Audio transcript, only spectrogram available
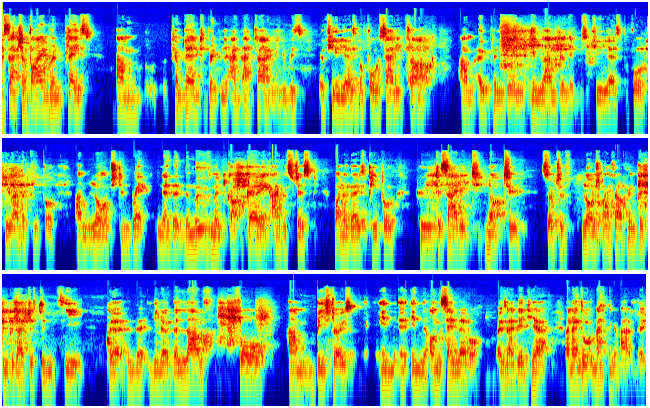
such a vibrant place um, compared to Britain at that time. Mean, it was a few years before Sally Clarke um, opened in, in London. It was a few years before a few other people um, launched, and where you know the, the movement got going. I was just one of those people who decided not to sort of launched myself in Britain because I just didn't see the, the you know the love for um, bistros in in on the same level as I did here. And I thought nothing about the,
